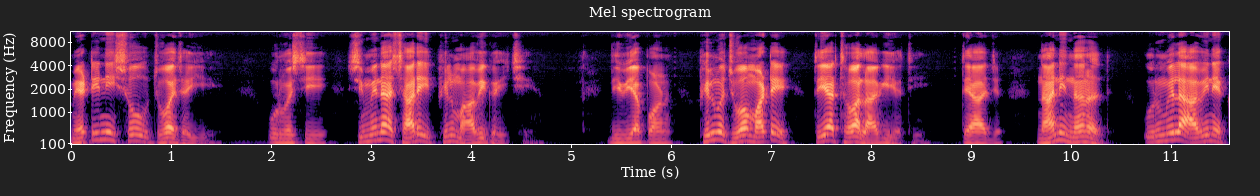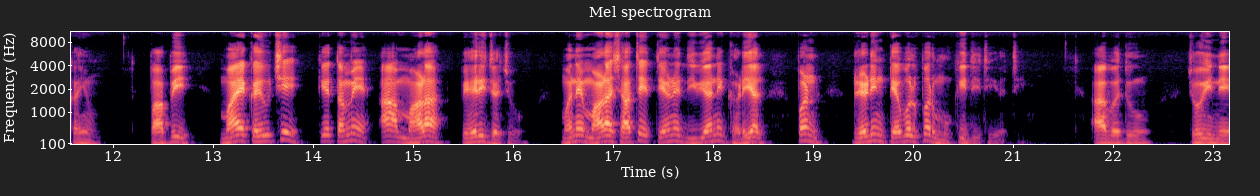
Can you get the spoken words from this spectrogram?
મેટીની શો જોવા જઈએ. ઉર્વશી સિમેના સારી ફિલ્મ આવી ગઈ છે. દિવ્યા પણ ફિલ્મ જોવા માટે તૈયાર થવા લાગી હતી. ત્યાં જ નાની નનદ ઉર્મિલા આવીને કહ્યું, ભાભી, માએ કહ્યું છે કે તમે આ માળા પહેરી જજો. મને માળા સાથે તેણે દિવ્યાની ઘડિયાળ પણ ડ્રેડિંગ ટેબલ પર મૂકી દીધી હતી. આ બધું જોઈને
